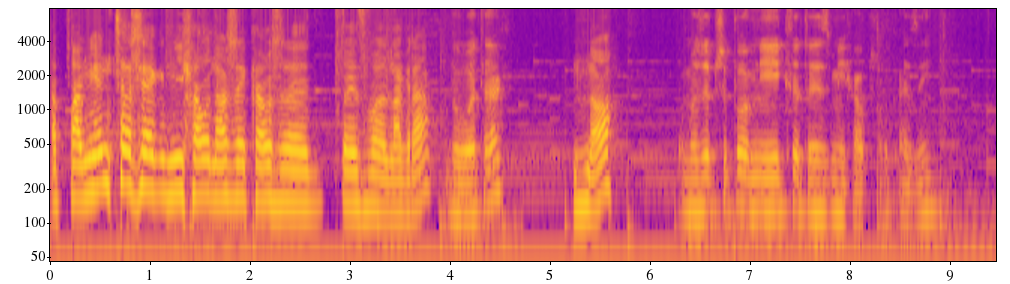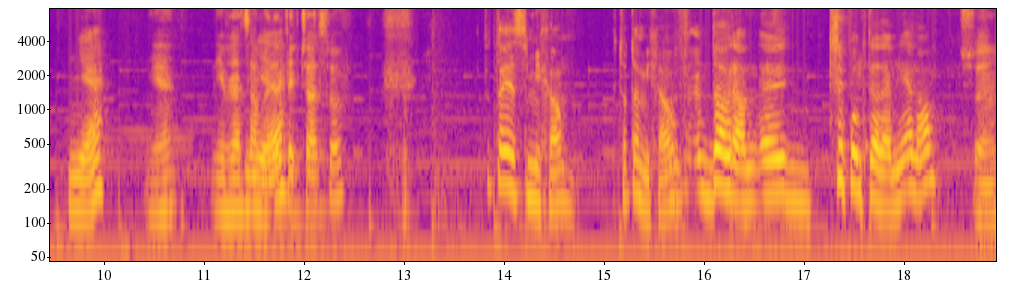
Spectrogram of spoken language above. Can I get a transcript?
A pamiętasz jak Michał narzekał, że to jest wolna gra? Było tak? No, To może przypomnij, kto to jest Michał przy okazji. nie. Nie? Nie wracamy Nie. do tych czasów? To jest Michał. Kto to Michał? W- Dobra, y, trzy punkty ode mnie, no. Trzy.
